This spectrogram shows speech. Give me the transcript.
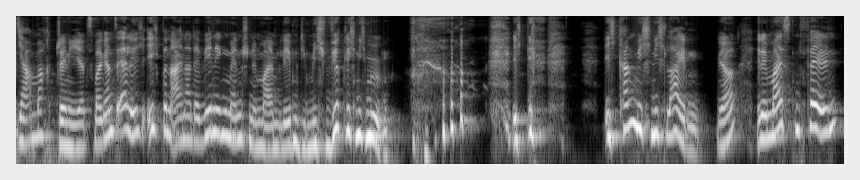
Ja, macht Jenny jetzt, weil ganz ehrlich, ich bin einer der wenigen Menschen in meinem Leben, die mich wirklich nicht mögen. ich, ich kann mich nicht leiden, ja? In den meisten Fällen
